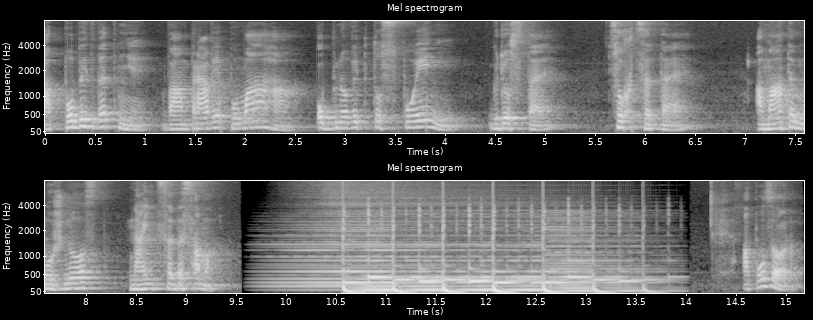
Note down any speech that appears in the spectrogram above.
A pobyt ve tmě vám právě pomáhá obnovit to spojení, kdo jste, co chcete a máte možnost najít sebe sama. A pozor,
